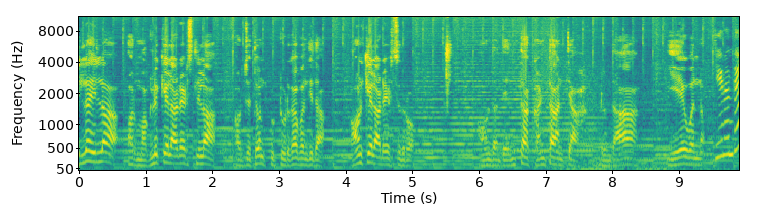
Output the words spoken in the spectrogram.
ಇಲ್ಲ ಇಲ್ಲ. ಅವ್ರ ಮಗಳು ಕೇಳಿ ಆಡಾಡಿಸ್ಲಿಲ್ಲ ಆಡಿಸ್ಲಿಲ್ಲ ಅವ್ರ ಜೊತೆ ಒಂದು ಪುಟ್ಟ ಹುಡುಗ ಬಂದಿದ್ದ. ಅವ್ನ ಕೇಳಿ ಆಡಾಡಿಸಿದ್ರು ಆಡಿಸಿದ್ರು ಅವನದಂತ ಎಂತ ಕಂಠ ಅಂತ್ಯ. ಬೃಂದಾ ಏ ಒನ್ ಏನಂದೆ?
